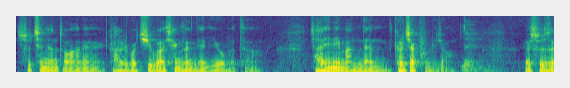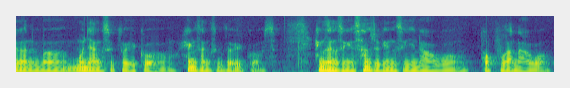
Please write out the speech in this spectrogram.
수천 년 동안에 갈고 지구가 생성된 이후부터 자연이 만든 걸작품이죠. 네. 그 수석은 뭐 문양석도 있고 행상성도 있고 행상성에 산수경성이 나오고 폭포가 나오고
